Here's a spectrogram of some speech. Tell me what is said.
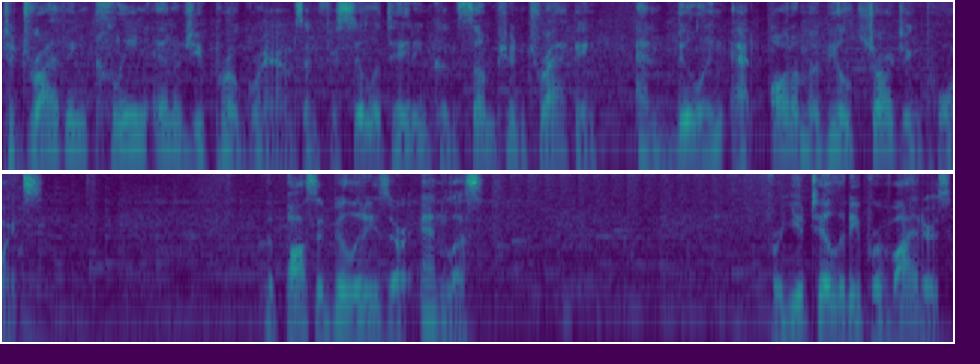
to driving clean energy programs and facilitating consumption tracking and billing at automobile charging points. The possibilities are endless. For utility providers,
